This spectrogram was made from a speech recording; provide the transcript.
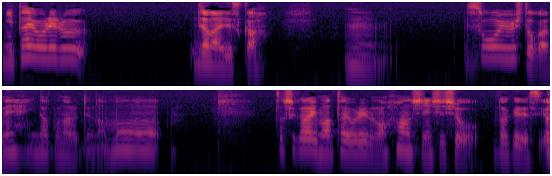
に頼れるじゃないですか。うん。そういう人がね、いなくなるっていうのはもう、私が今頼れるのは阪神師匠だけですよ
